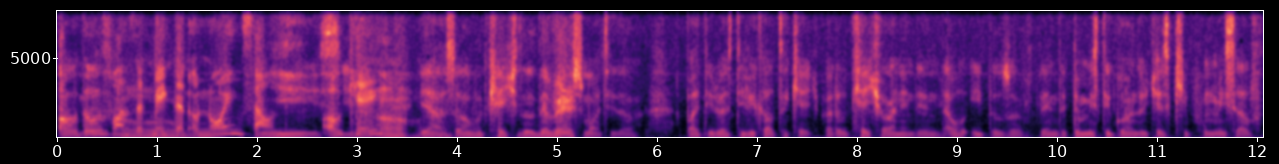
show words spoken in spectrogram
Oh, those ones that make that annoying sound. Yes. Okay. Yeah. Oh, Yeah, so I would catch those. They're very smart, you know, but it was difficult to catch. But I would catch one and then I will eat those ones. Then the domestic ones I just keep for myself.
